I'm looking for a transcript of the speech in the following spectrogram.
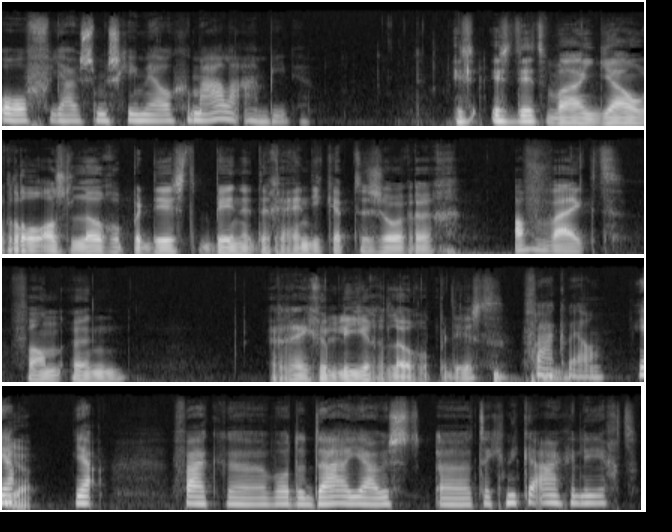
Of juist misschien wel gemalen aanbieden. Is, is dit waar jouw rol als logopedist binnen de gehandicaptenzorg afwijkt van een reguliere logopedist? Vaak wel, ja. ja. Vaak uh, worden daar juist uh, technieken aangeleerd.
